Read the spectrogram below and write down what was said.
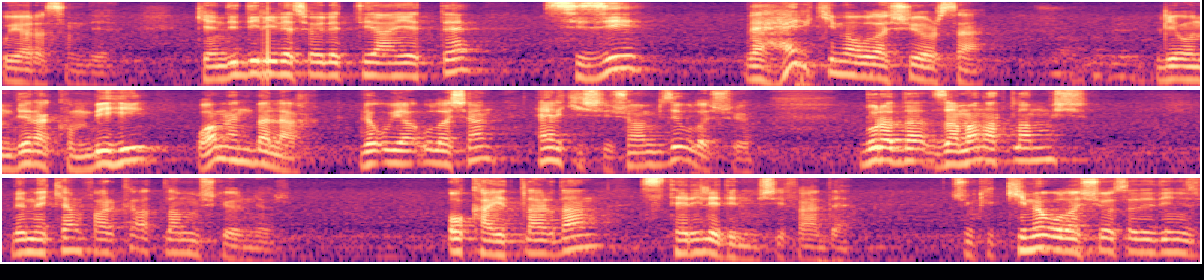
uyarasın diye. Kendi diliyle söylettiği ayette sizi ve her kime ulaşıyorsa liundirakum bihi ve men belag ve ulaşan her kişi şu an bize ulaşıyor. Burada zaman atlanmış ve mekan farkı atlanmış görünüyor. O kayıtlardan steril edilmiş ifade. Çünkü kime ulaşıyorsa dediğiniz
